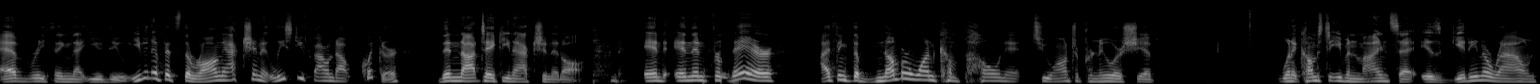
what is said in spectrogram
everything that you do. Even if it's the wrong action, at least you found out quicker than not taking action at all. And and then from there, I think the number one component to entrepreneurship when it comes to even mindset is getting around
